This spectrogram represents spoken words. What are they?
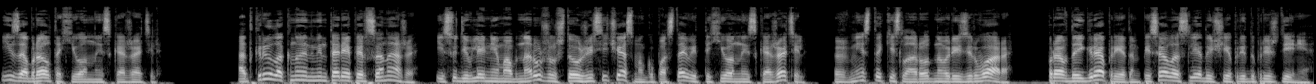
и забрал тахионный искажатель. Открыл окно инвентаря персонажа и с удивлением обнаружил, что уже сейчас могу поставить тахионный искажатель вместо кислородного резервуара. Правда, игра при этом писала следующее предупреждение.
